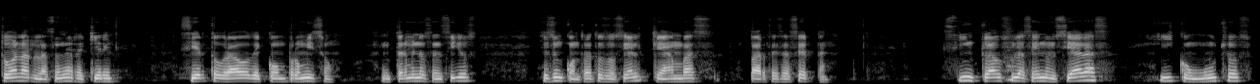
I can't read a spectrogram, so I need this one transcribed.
Todas las relaciones requieren cierto grado de compromiso. En términos sencillos, es un contrato social que ambas partes aceptan, sin cláusulas enunciadas y con muchos,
